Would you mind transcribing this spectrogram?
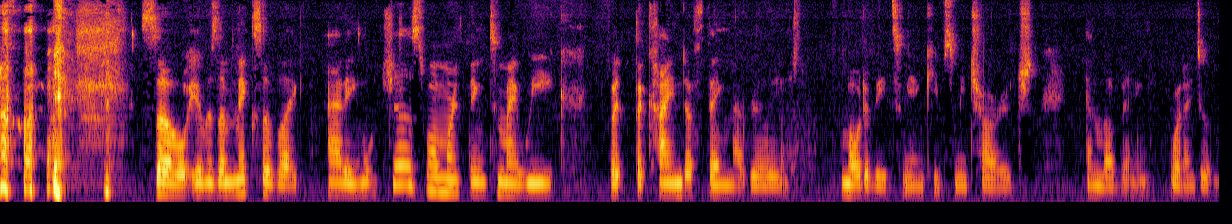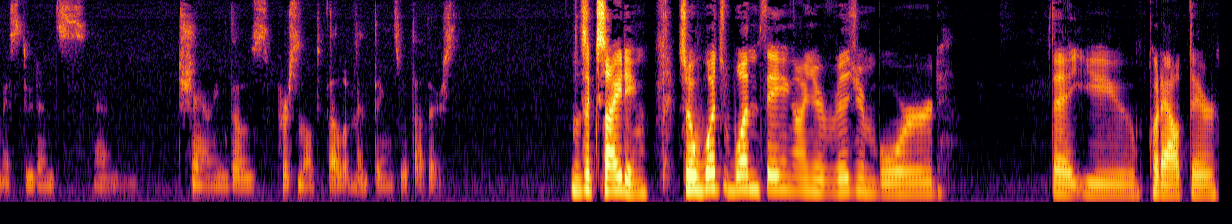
so it was a mix of like adding just one more thing to my week, but the kind of thing that really motivates me and keeps me charged and loving what I do with my students and sharing those personal development things with others. That's exciting. So, what's one thing on your vision board that you put out there?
